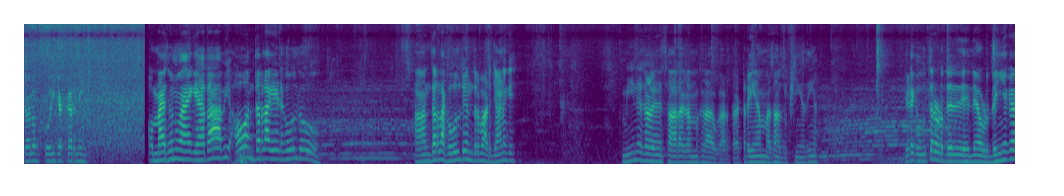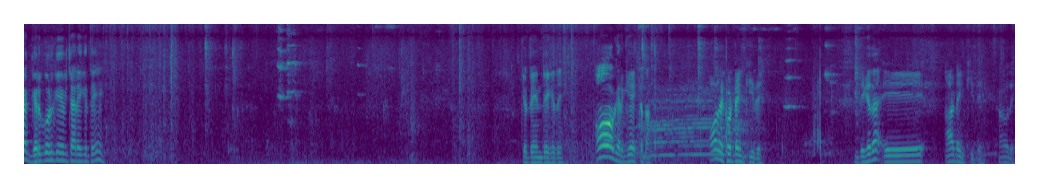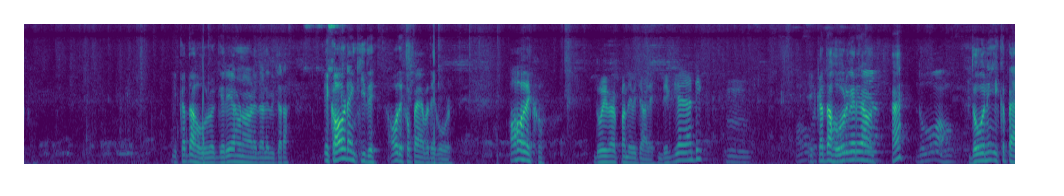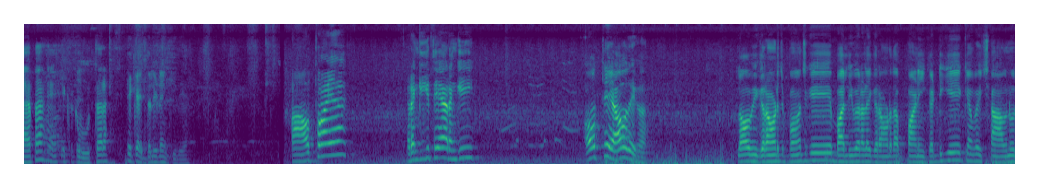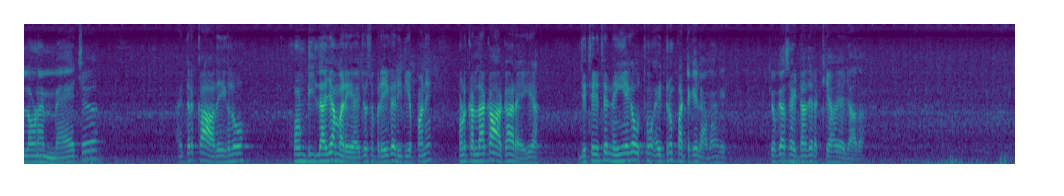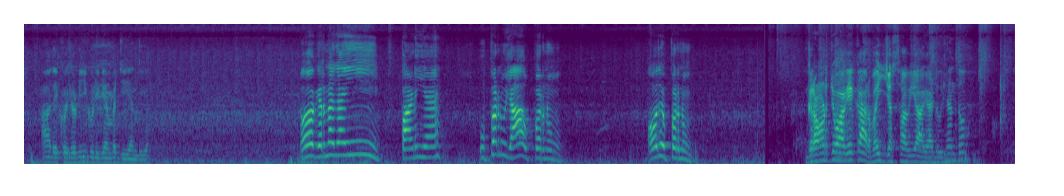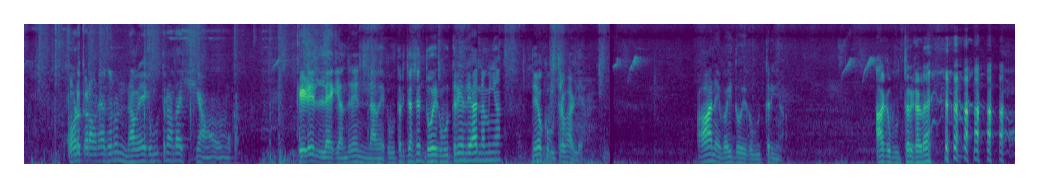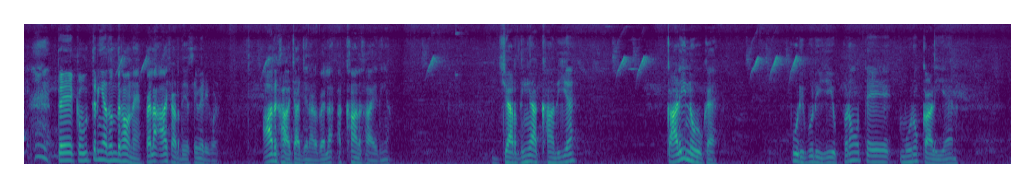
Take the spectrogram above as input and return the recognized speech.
ਚਲੋ, ਕੋਈ ਚੱਕਰ ਨਹੀਂ। ਉਹ ਮੈਂ ਤੁਹਾਨੂੰ ਐਂ ਕਿਹਾ ਤਾਂ ਵੀ ਉਹ ਅੰਦਰਲਾ ਗੇਟ ਖੋਲ ਦੋ। ਹਾਂ, ਅੰਦਰਲਾ ਖੋਲ ਦੇ ਅੰਦਰ ਵੜ ਜਾਣਗੇ। ਮੀਂਹ ਨੇ ਸਾਲੇ ਨੇ ਸਾਰਾ ਕੰਮ ਖਰਾਬ ਕਰਤਾ, ਟਰੇਆਂ ਮਸਾਂ ਸੁੱਕੀਆਂ ਦੀਆਂ। ਜਿਹੜੇ ਕਬੂਤਰ ਉੜਦੇ ਦੇਖਦੇ ਆ ਉੜਦੇ ਹੀ ਆ ਕਿ ਗਿਰ ਗੁਰ ਗਏ ਵਿਚਾਰੇ ਕਿਤੇ? ਕਿਤੇ ਨੀ ਦੇਖਦੇ। ਉਹ ਗਿਰ ਗਿਆ ਇੱਕ ਤਾਂ। ਉਹ ਦੇਖੋ ਟੈਂਕੀ ਦੇ। ਦਿਖਦਾ ਇਹ ਆ ਟੈਂਕੀ ਦੇ। ਆਹ ਉਹ ਦੇਖੋ। ਇੱਕ ਅੱਧਾ ਹੋਰ ਗਿਰਿਆ ਹੁਣ ਆਲੇ ਦਾਲੇ ਵਿਚਾਰਾ। ਇੱਕ ਉਹ ਟੈਂਕੀ ਦੇ। ਉਹ ਦੇਖੋ ਪੈਪ ਦੇ ਕੋਲ। ਉਹ ਦੇਖੋ। ਦੋਈ ਪੈਪਾਂ ਦੇ ਵਿਚਾਲੇ। ਦਿਖ ਗਿਆ ਆਂਟੀ। ਹੂੰ ਇੱਕ ਅੱਧਾ ਹੋਰ ਗਿਰਿਆ ਹੁਣ। ਹੈ? ਦੋ ਆਹੋ ਦੋ ਨਹੀਂ ਇੱਕ ਪੈਪ ਹੈ ਇੱਕ ਕਬੂਤਰ ਹੈ, ਇੱਕ ਇਧਰਲੀ ਟੈਂਕੀ ਦੇ ਹੈ ਹਾਂ ਉੱਥੋਂ ਆਇਆ ਰੰਗੀ ਕਿੱਥੇ ਆ? ਰੰਗੀ? ਉੱਥੇ ਆ ਉਹ ਦੇਖ। ਲਓ ਵੀ ਗਰਾਊਂਡ 'ਚ ਪਹੁੰਚ ਗਏ। ਬਾਲੀਵਾਲ ਵਾਲੇ ਗਰਾਊਂਡ ਦਾ ਪਾਣੀ ਕੱਢੀਏ, ਕਿਉਂਕਿ ਸ਼ਾਮ ਨੂੰ ਲਾਉਣਾ ਮੈਚ। ਇੱਧਰ ਘਾਹ ਦੇਖ ਲਓ। ਹੁਣ ਡੀਲਾ ਜਾਂ ਮਰਿਆ ਜੋ ਸਪਰੇਅ ਕਰੀ ਦੀ ਆਪਾਂ ਨੇ। ਹੁਣ ਕੱਲਾ ਘਾਹ ਘਾਹ ਰਹਿ ਗਿਆ। ਜਿੱਥੇ ਜਿੱਥੇ ਨਹੀਂ ਹੈਗਾ, ਉੱਥੋਂ ਇਧਰੋਂ ਪੱਟ ਕੇ ਲਾਵਾਂਗੇ। ਕਿਉਂਕਿ ਆ ਸਾਈਡਾਂ ਤੇ ਰੱਖਿਆ ਹੋਇਆ ਜ਼ਿਆਦਾ। ਆ ਦੇਖੋ, ਛੋਟੀ ਜਿਹੀ ਕੁੜੀ ਕਿਵੇਂ ਭੱਜੀ ਜਾਂਦੀ ਆ। ਓ ਗਿਰ ਨਾ ਜਾਈ, ਪਾਣੀ ਐ ਉੱਪਰ ਨੂੰ ਜਾ, ਉੱਪਰ ਨੂੰ। ਉਹਦੇ ਉੱਪਰ ਨੂੰ। ਗਰਾਊਂਡ 'ਚੋਂ ਆ ਕੇ ਘਰ ਬਾਈ ਜੱਸਾ ਵੀ ਆ ਗਿਆ ਟਿਊਸ਼ਨ ਤੋਂ। ਹੁਣ ਕਰਾਉਣੇ ਆ ਤੁਹਾਨੂੰ ਨਵੇਂ ਕਬੂਤਰਾਂ ਦਾ ਸ਼ੌਂਕ। ਕਿਹੜੇ ਲੈ ਕੇ ਆਂਦੇ ਨੇ ਨਵੇਂ ਕਬੂਤਰ? ਜੈਸੇ ਦੋਏ ਕਬੂਤਰੀਆਂ ਲਿਆ ਨਵੀਆਂ ਤੇ ਉਹ ਕਬੂਤਰ ਫੜ ਲਿਆ। ਆ ਨੇ ਬਾਈ ਦੋਏ ਕਬੂਤਰੀਆਂ। ਆ ਕਬੂਤਰ ਖੜਾ ਹੈ। ਤੇ ਕਬੂਤਰੀਆਂ ਤੁਹਾਨੂੰ ਦਿਖਾਉਣੇ। ਪਹਿਲਾਂ ਆ ਛੱਡ ਦੇ ਇਸੇ ਮੇਰੇ ਕੋਲ। ਆ ਦਿਖਾ ਚੱਜ ਨਾਲ ਪਹਿਲਾਂ ਅੱਖਾਂ ਦਿਖਾ ਇਹਦੀਆਂ। ਜਰਦੀਆਂ ਅੱਖਾਂ ਦੀ ਹੈ। ਕਾਲੀ ਨੋਕ ਹੈ। ਪੂਰੀ ਪੂਰੀ ਜੀ ਉੱਪਰੋਂ ਤੇ ਮੂਹਰੋਂ ਕਾਲੀ ਐਨ।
